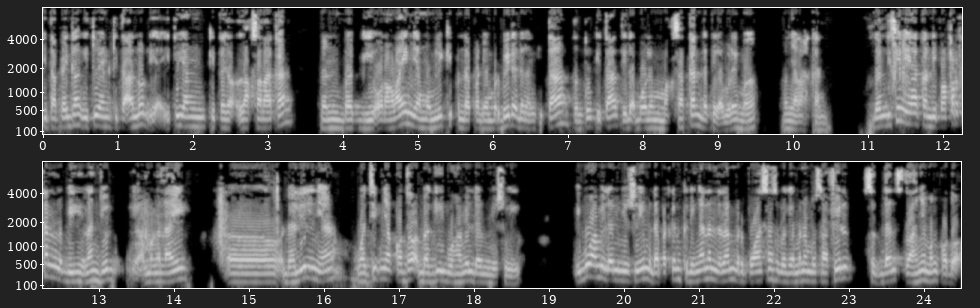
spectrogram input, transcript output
kita pegang itu yang kita anut ya itu yang kita laksanakan. Dan bagi orang lain yang memiliki pendapat yang berbeda dengan kita tentu kita tidak boleh memaksakan dan tidak boleh me menyalahkan. Dan di sini akan dipaparkan lebih lanjut ya mengenai e, dalilnya wajibnya kodok bagi ibu hamil dan menyusui. Ibu hamil dan menyusui mendapatkan keringanan dalam berpuasa sebagaimana musafir dan setelahnya mengkodok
